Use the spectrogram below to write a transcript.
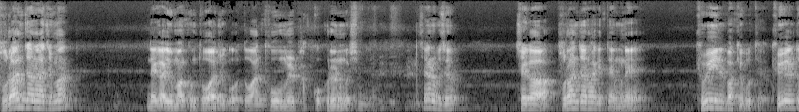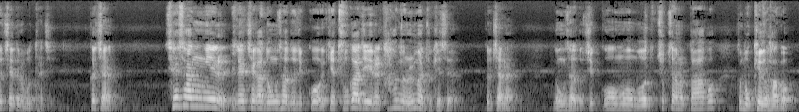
불완전하지만 내가 요만큼 도와주고 또한 도움을 받고 그러는 것입니다. 생각해 보세요. 제가 불완전하기 때문에 교회 일밖에 못해요. 교회 일도 제대로 못하지. 그렇잖아요. 세상 일, 네, 제가 농사도 짓고 이렇게 두 가지 일을 다 하면 얼마나 좋겠어요. 그렇잖아요. 농사도 짓고 뭐, 뭐 축산업도 하고 그 목회도 하고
